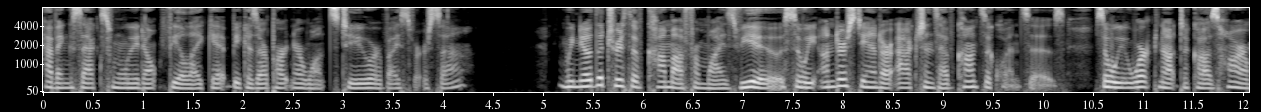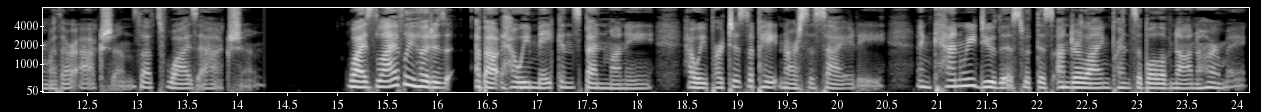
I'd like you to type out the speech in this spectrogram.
having sex when we don't feel like it because our partner wants to, or vice versa. We know the truth of kamma from wise view, so we understand our actions have consequences, so we work not to cause harm with our actions. That's wise action. Wise livelihood is about how we make and spend money, how we participate in our society, and can we do this with this underlying principle of non harming?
